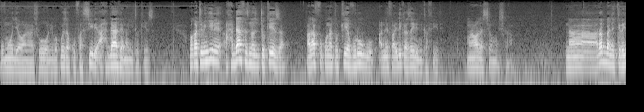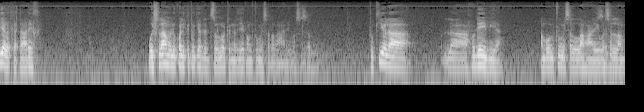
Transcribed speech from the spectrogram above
umoja wa wanachuoni wa kuweza kufasiri ahdathi yanayojitokeza. Wakati mwingine ahdathi zinazojitokeza alafu kunatokea vurugu anayefaidika zaidi ni kafiri. Maana wala sio Muislamu. na labda nikirejea katika taarikhi Uislamu ilikuwa likitokea tatizo lolote narejea kwa mtume sallallahu alaihi wasallam. Tukio la la hudaibia ambao mtume sallallahu alaihi wasallam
